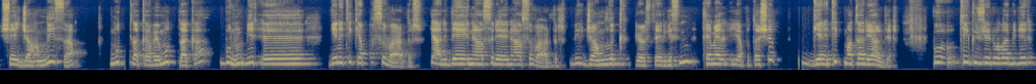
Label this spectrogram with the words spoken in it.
şey canlıysa mutlaka ve mutlaka bunun bir e, genetik yapısı vardır. Yani DNA'sı, RNA'sı vardır. Bir canlılık göstergesinin temel yapı taşı genetik materyaldir. Bu tek hücreli olabilir,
